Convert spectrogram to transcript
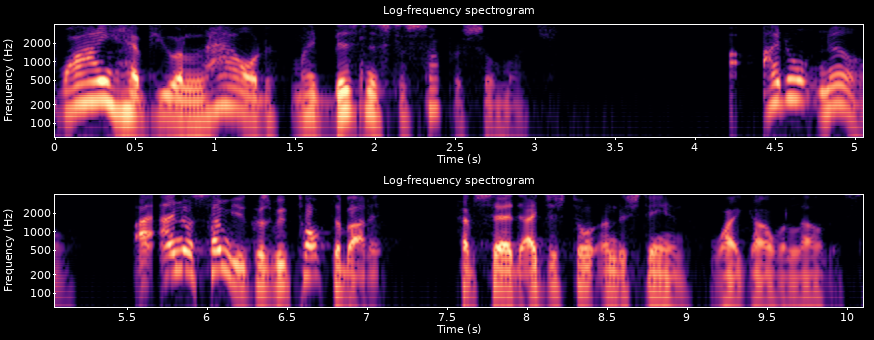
why have you allowed my business to suffer so much? I, don't know. I, I know some of you, because we've talked about it, have said, I just don't understand why God would allow this.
